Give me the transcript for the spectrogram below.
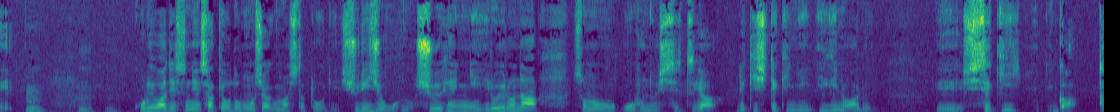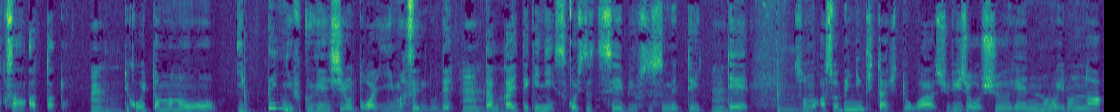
へ。うん。うんこれはですね先ほど申し上げました通り首里城の周辺にいろいろなその王府の施設や歴史的に意義のあるえー史跡がたくさんあったと。うん。でこういったものをいっぺんに復元しろとは言いませんので、うんうん段階的に少しずつ整備を進めていって、その遊びに来た人が首里城周辺のいろんな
